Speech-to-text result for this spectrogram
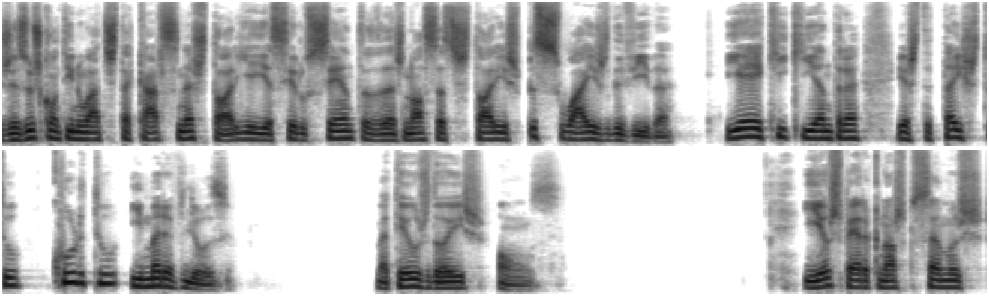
Jesus continua a destacar-se na história e a ser o centro das nossas histórias pessoais de vida. E é aqui que entra este texto curto e maravilhoso. Mateus 2, 11. E eu espero que nós possamos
